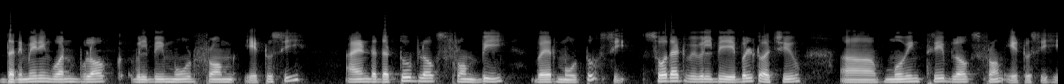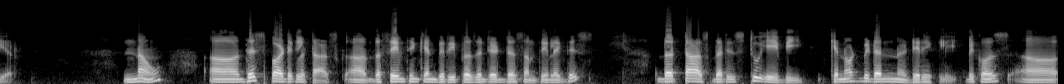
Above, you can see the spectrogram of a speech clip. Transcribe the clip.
The remaining one block will be moved from A to C and the two blocks from B were moved to C. So that we will be able to achieve uh, moving three blocks from A to C here. Now uh, this particular task, uh, the same thing can be represented something like this. The task that is 2AB cannot be done directly because uh,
